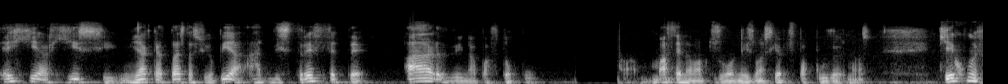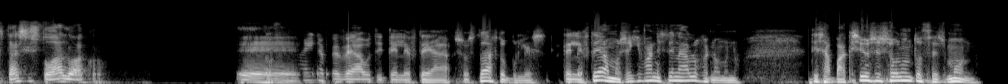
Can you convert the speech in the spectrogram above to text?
έχει αρχίσει μια κατάσταση η οποία αντιστρέφεται άρδινα από αυτό που μαθαίναμε από τους γονείς μας ή από τους παππούδες μας και έχουμε φτάσει στο άλλο άκρο. Ε, είναι βέβαια ότι τελευταία, σωστά αυτό που λες, τελευταία όμως έχει εμφανιστεί ένα άλλο φαινόμενο της απαξίωσης όλων των θεσμών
